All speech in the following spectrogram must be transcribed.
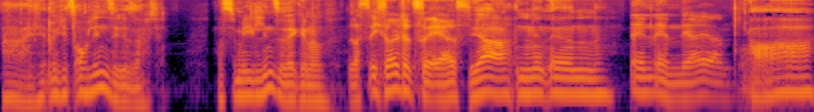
Ah, ich hätte mich jetzt auch Linse gesagt. Hast du mir die Linse weggenommen? Das, ich sollte zuerst. Ja, n, n, N, N, ja, ja. ah,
